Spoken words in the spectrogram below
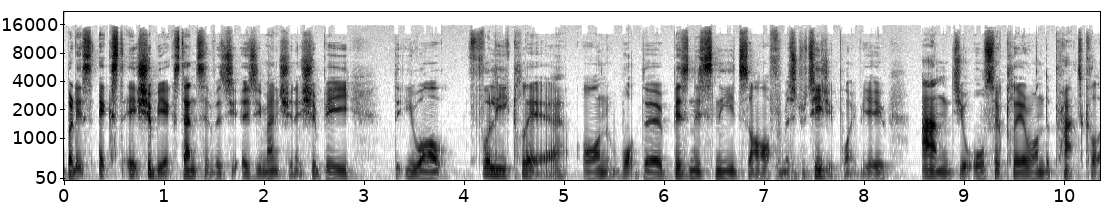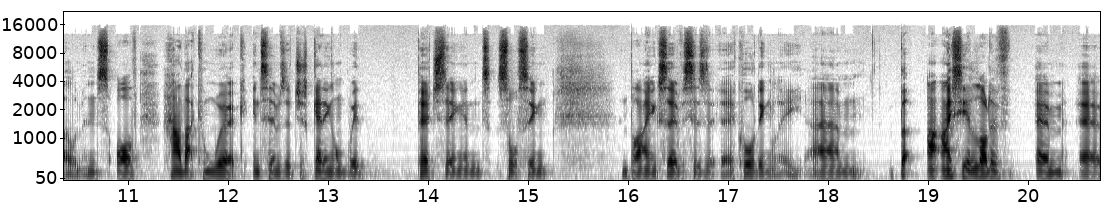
but it's ex- it should be extensive as as you mentioned. It should be that you are fully clear on what the business needs are from a strategic point of view, and you're also clear on the practical elements of how that can work in terms of just getting on with purchasing and sourcing buying services accordingly. Um, but I, I see a lot of um, uh,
